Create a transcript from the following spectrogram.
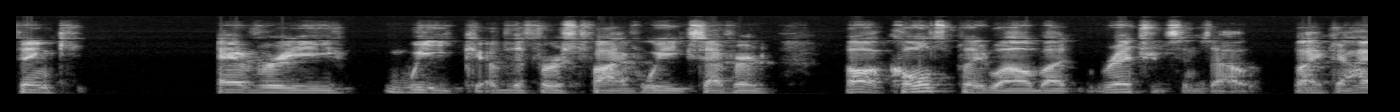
think every week of the first five weeks I've heard, oh, Colts played well, but Richardson's out. Like I,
